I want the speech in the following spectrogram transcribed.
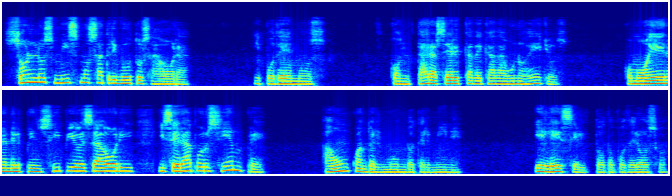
son los mismos atributos ahora, y podemos contar acerca de cada uno de ellos como era en el principio, es ahora y será por siempre, aun cuando el mundo termine. Él es el Todopoderoso.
